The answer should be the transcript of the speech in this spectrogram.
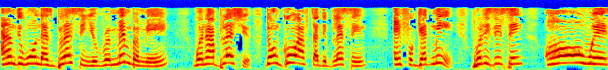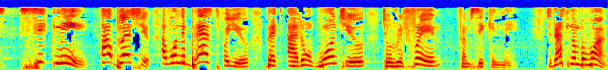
I'm the one that's blessing you. Remember me when I bless you. Don't go after the blessing and forget me. What is he saying? Always seek me. I'll bless you. I want the best for you, but I don't want you to refrain from seeking me. So that's number one.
